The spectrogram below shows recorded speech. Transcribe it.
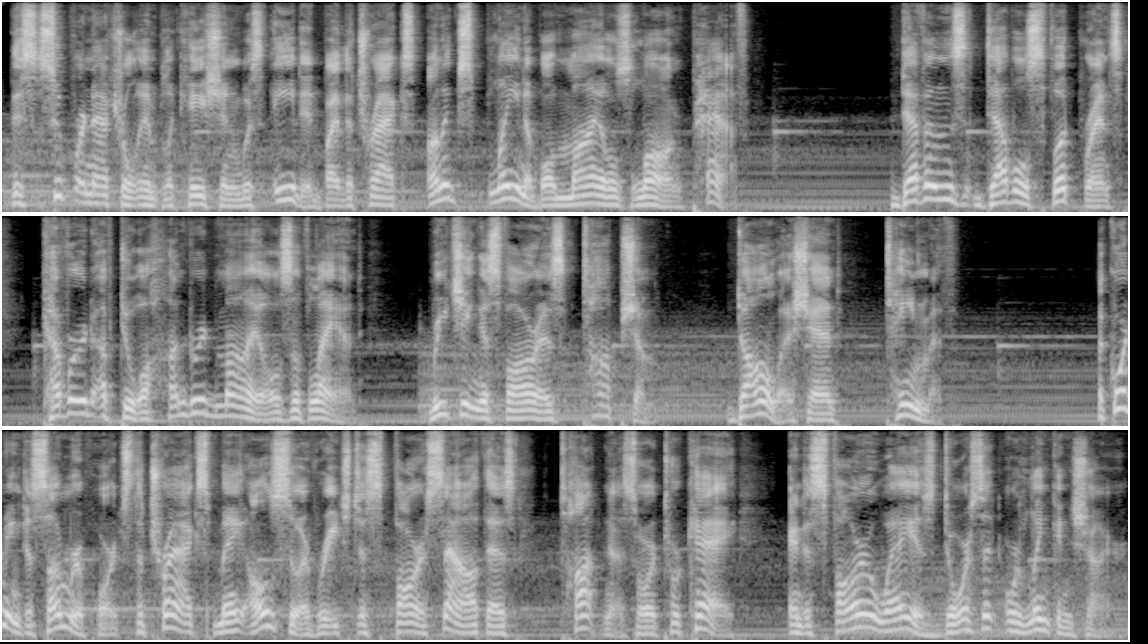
This supernatural implication was aided by the track's unexplainable miles-long path. Devon's Devil's Footprints covered up to a hundred miles of land, reaching as far as Topsham, Dawlish, and Teignmouth. According to some reports, the tracks may also have reached as far south as Totnes or Torquay and as far away as Dorset or Lincolnshire.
